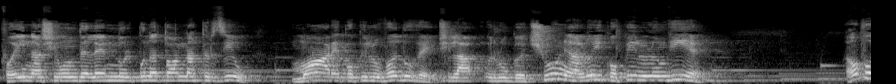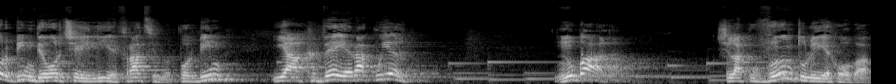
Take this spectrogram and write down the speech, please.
făina și unde lemnul până toamna târziu. Moare copilul văduvei și la rugăciunea lui copilul învie. Nu vorbim de orice Ilie, fraților. Vorbim, Iahve era cu el. Nu Baal. Și la cuvântul lui Jehova,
